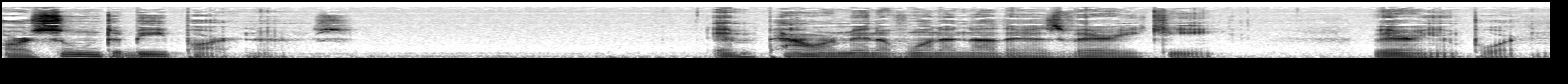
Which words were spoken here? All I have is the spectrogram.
or soon to be partners, empowerment of one another is very key, very important.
